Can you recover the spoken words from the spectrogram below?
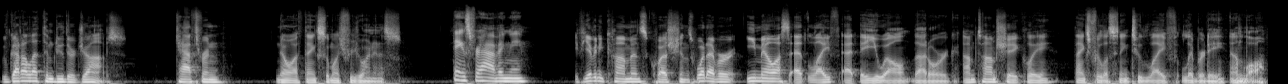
We've got to let them do their jobs. Catherine, Noah, thanks so much for joining us. Thanks for having me. If you have any comments, questions, whatever, email us at life at aul.org. I'm Tom Shakely. Thanks for listening to Life, Liberty, and Law.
